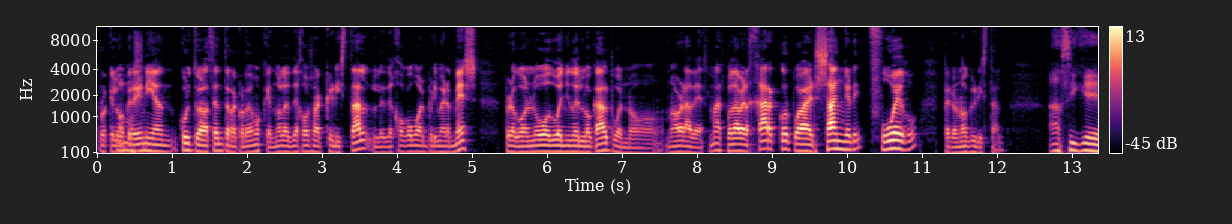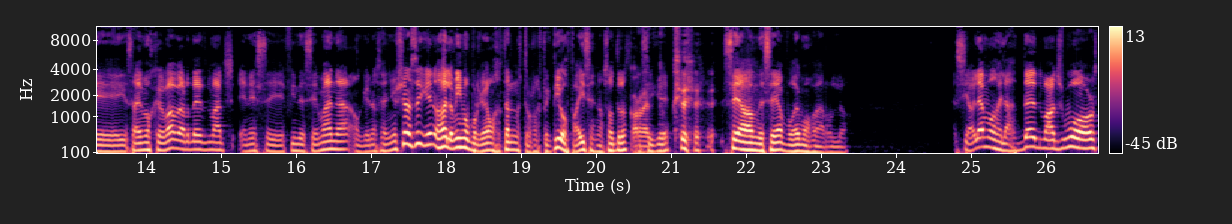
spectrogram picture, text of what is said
Porque el Vamos. Ukrainian Cultural Center, recordemos que no les dejó usar cristal, les dejó como el primer mes, pero con el nuevo dueño del local, pues no, no habrá deathmatch. Puede haber hardcore, puede haber sangre, fuego, pero no cristal. Así que sabemos que va a haber Deathmatch en ese fin de semana, aunque no sea en New Jersey, que nos da lo mismo porque vamos a estar en nuestros respectivos países nosotros. Así que, sea donde sea, podemos verlo. si hablamos de las Deathmatch Wars,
